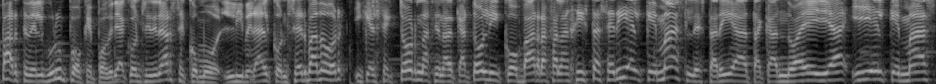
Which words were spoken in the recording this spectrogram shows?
parte del grupo que podría considerarse como liberal conservador y que el sector nacional católico barra falangista sería el que más le estaría atacando a ella y el que más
